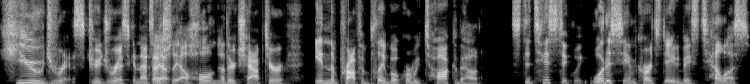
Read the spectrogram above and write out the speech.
huge risk, huge risk. And that's actually a whole nother chapter in the profit playbook where we talk about statistically what does Sam Cart's database tell us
